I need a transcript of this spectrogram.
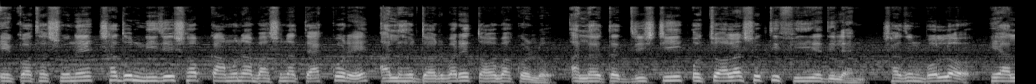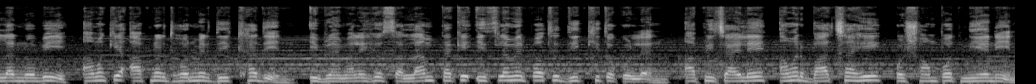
এ কথা শুনে সাধু নিজে সব কামনা বাসনা ত্যাগ করে আল্লাহর দরবারে তওবা করল। আল্লাহ তার দৃষ্টি ও চলার শক্তি ফিরিয়ে দিলেন। সাধুন বলল, হে আল্লাহ নবী, আমাকে আপনার ধর্মের দীক্ষা দিন। ইব্রাহিম আলহিসাল্লাম তাকে ইসলামের পথে দীক্ষিত করলেন। আপনি চাইলে আমার বাদশাহী ও সম্পদ নিয়ে নিন।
